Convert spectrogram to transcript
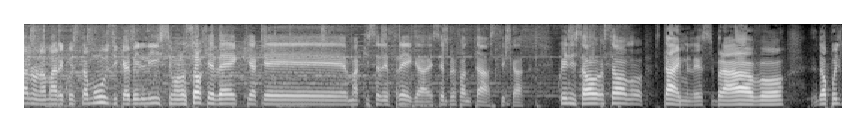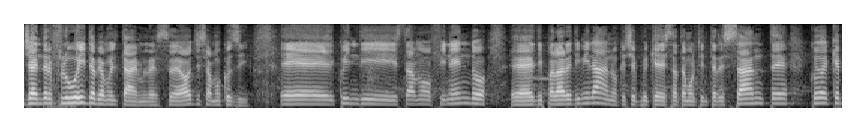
fa non amare questa musica? È bellissima, lo so che è vecchia, che... ma chi se ne frega, è sempre fantastica. Quindi stavo, stavamo timeless, bravo. Dopo il gender fluid abbiamo il timeless, oggi siamo così. E quindi stiamo finendo eh, di parlare di Milano, che, che è stata molto interessante. Cosa- che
